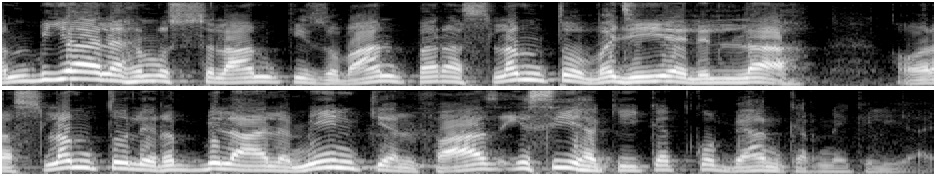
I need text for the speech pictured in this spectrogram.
انبیاء علیہم السلام کی زبان پر اسلم تو وجہ للہ اور اسلم تو رب العالمین کے الفاظ اسی حقیقت کو بیان کرنے کے لیے آئے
